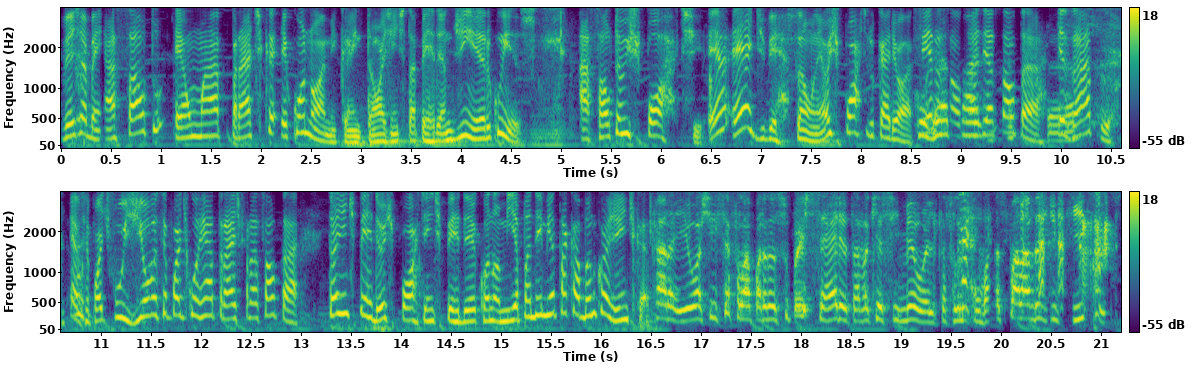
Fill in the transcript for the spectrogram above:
Veja bem, assalto é uma prática econômica, então a gente tá perdendo dinheiro com isso. Assalto é um esporte. É, é diversão, né? É o esporte do carioca. Ser Correr assaltado atrás, e assaltar. é. Exato. É, você pode fugir ou você pode correr atrás pra assaltar. Então a gente perdeu o esporte, a gente perdeu a economia, a pandemia tá acabando com a gente, cara. Cara, eu achei que você ia falar uma parada super séria. Eu tava aqui assim, meu, ele tá falando com várias palavras difíceis.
